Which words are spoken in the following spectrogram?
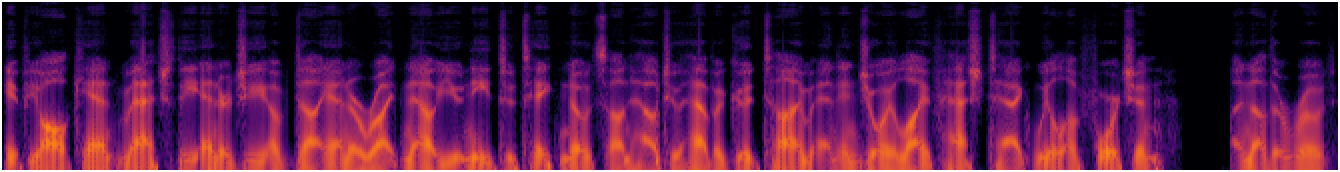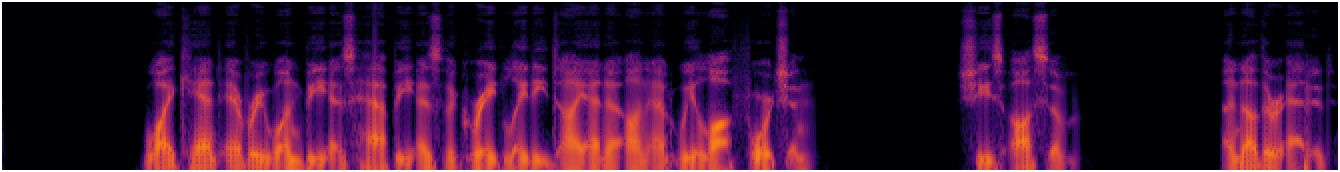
If y'all can't match the energy of Diana right now you need to take notes on how to have a good time and enjoy life hashtag Wheel of Fortune, another wrote. Why can't everyone be as happy as the great Lady Diana on at Wheel of Fortune? She's awesome. Another added.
